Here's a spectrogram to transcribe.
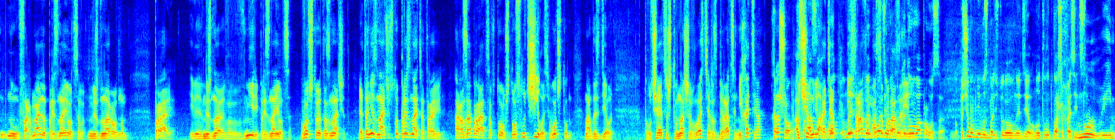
ну, формально признается в международном праве в, в мире признается. Вот что это значит. Это не значит, что признать отравили, а разобраться в том, что случилось. Вот что надо сделать. Получается, что наши власти разбираться не хотят. Хорошо. А почему Асан, не хотят? Вот мы, и сразу мы масса подозрений. этого вопроса. Почему бы не возбудить уголовное дело? Ну, вот, вот ваша позиция. Ну, и,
